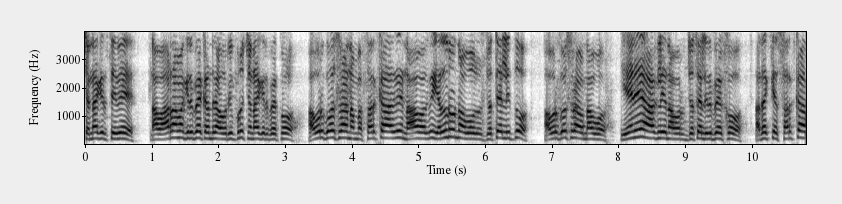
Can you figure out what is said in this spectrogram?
ಚೆನ್ನಾಗಿರ್ತೀವಿ. ನಾವು ಆರಾಮಾಗಿರ್ಬೇಕಂದ್ರೆ ಅವರಿಬ್ರು ಚೆನ್ನಾಗಿರ್ಬೇಕು. ಅವ್ರಿಗೋಸ್ಕರ ನಮ್ಮ ಸರ್ಕಾರ ನಾವಾಗಲಿ ಎಲ್ಲರೂ ನಾವು ಜೊತೆಯಲ್ಲಿದ್ದು, ಅವ್ರಿಗೋಸ್ಕರ ನಾವು ಏನೇ ಆಗಲಿ ನಾವು ಅವ್ರ ಜೊತೆಯಲ್ಲಿ ಇರಬೇಕು ಅದಕ್ಕೆ ಸರ್ಕಾರ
